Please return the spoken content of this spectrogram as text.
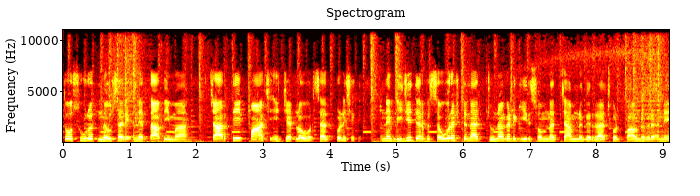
તો સુરત, નવસારી અને તાપીમાં ચારથી પાંચ ઇંચ જેટલો વરસાદ પડી શકે. અને બીજી તરફ સૌરાષ્ટ્રના જૂનાગઢ, ગીર સોમનાથ, જામનગર, રાજકોટ, ભાવનગર અને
